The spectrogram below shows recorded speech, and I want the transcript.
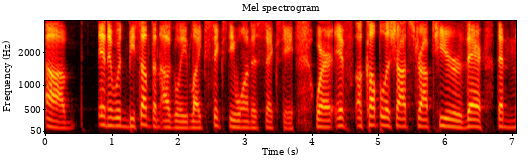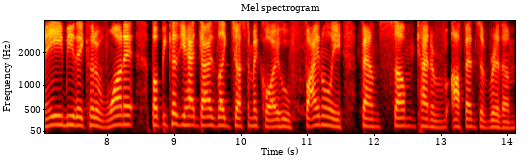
Uh, and it would be something ugly like 61 to 60 where if a couple of shots dropped here or there then maybe they could have won it but because you had guys like Justin McCoy who finally found some kind of offensive rhythm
